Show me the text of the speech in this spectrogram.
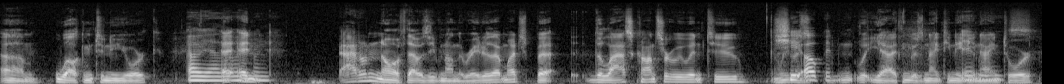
Um, "Welcome to New York." Oh yeah. That and- I don't know if that was even on the radio that much, but the last concert we went to, She was- opened. Yeah, I think it was 1989 It was- tour.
